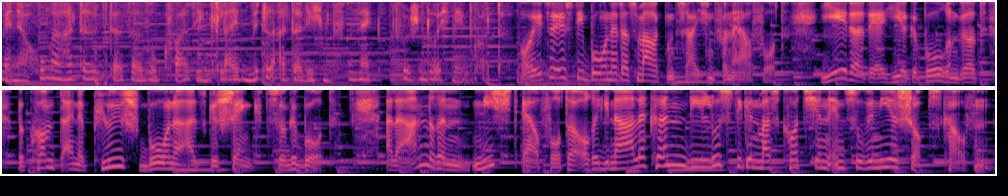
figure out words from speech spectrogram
wenn er Hunger hatte, dass er so quasi einen kleinen mittelalterlichen Snack zwischendurch nehmen konnte. Heute ist die Bohne das Markenzeichen von Erfurt. Jeder, der hier geboren wird, bekommt eine Plüschbohne als Geschenk zur Geburt. Alle anderen Nicht-Erfurter Originale können die lustigen Maskottchen in Souvenirshops kaufen.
